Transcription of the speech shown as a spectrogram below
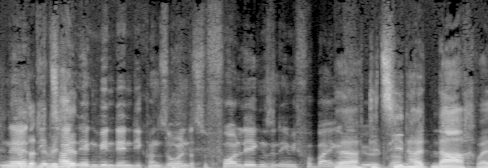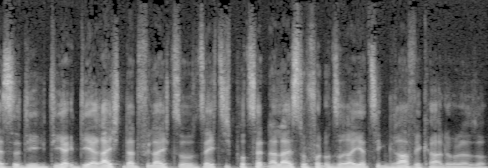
Nee, Das hat die Zeiten irgendwie, in denen die Konsolen das so vorlegen, sind irgendwie vorbei. Ja, gefühlt, die ne? ziehen halt nach, weißt du, die, die, die erreichen dann vielleicht so 60% einer Leistung von unserer jetzigen Grafikkarte oder so.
